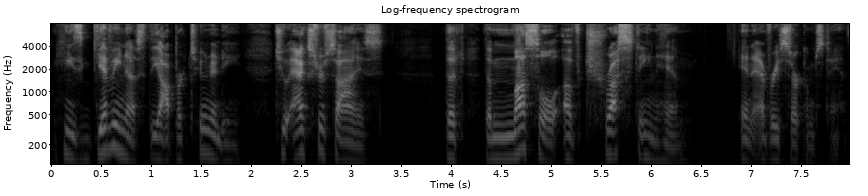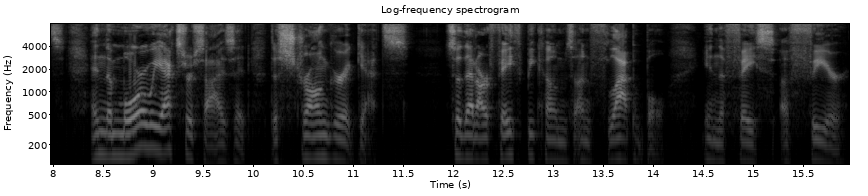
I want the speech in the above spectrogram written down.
He's giving us the opportunity to exercise the, the muscle of trusting Him in every circumstance. And the more we exercise it, the stronger it gets, so that our faith becomes unflappable in the face of fear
